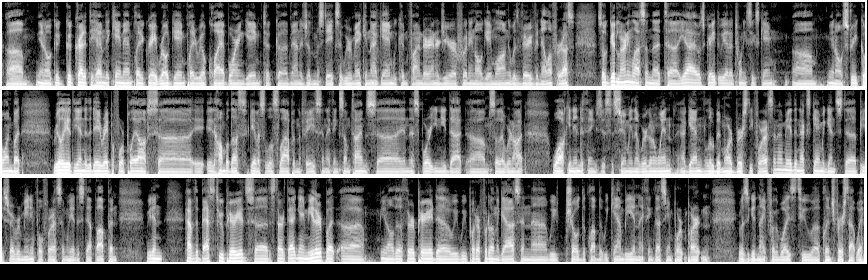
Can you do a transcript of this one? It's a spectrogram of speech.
um, you know, good good credit to him. They came in, played a great road game, played a real quiet, boring game, took uh, advantage of the mistakes that we were making that game. We couldn't find our energy or our footing all game long. It was very vanilla for us. So, good learning lesson. That uh, yeah, it was great that we had a 26 game um, you know streak going, but really at the end of the day, right before playoffs, uh, it, it, humbled us, gave us a little slap in the face, and I think sometimes uh, in this sport you need that um, so that we're not walking into things just assuming that we're going to win. Again, a little bit more adversity for us, and it made the next game against uh, Peace River meaningful for us, and we had to step up, and we didn't have the best two periods uh, to start that game either, but uh, you know, the third period, uh, we we put our foot on the gas and uh, we showed the club that we can be, and I think that's the important part. And it was a good night for the boys to uh, clinch first that way.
